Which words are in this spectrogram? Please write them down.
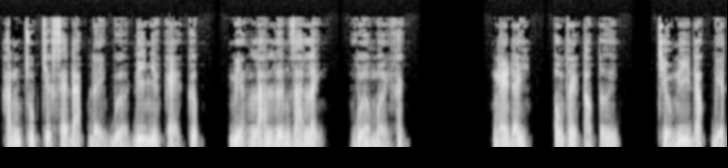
Hắn chụp chiếc xe đạp đẩy bừa đi như kẻ cướp, miệng la lớn ra lệnh, vừa mời khách. Nghe đây, ông thầy tao tới, chiều ni đặc biệt.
